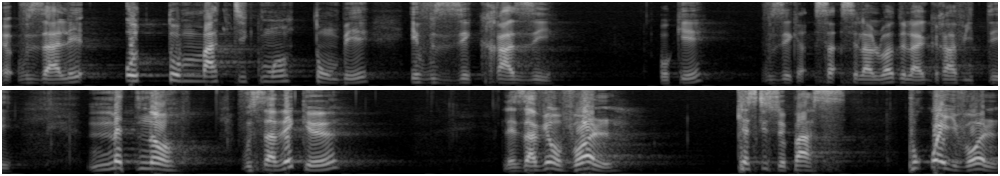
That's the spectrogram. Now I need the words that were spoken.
euh, vous allez automatiquement tomber et vous écraser, ok? C'est la loi de la gravité. Maintenant, vous savez que les avions volent. Qu'est-ce qui se passe? Pourquoi ils volent?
